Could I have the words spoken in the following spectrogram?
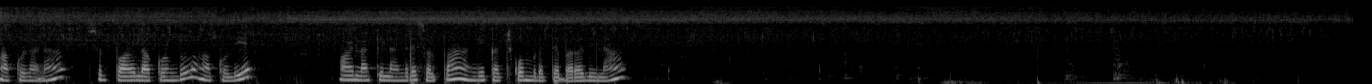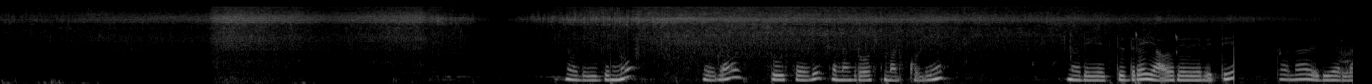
ಹಾಕ್ಕೊಳ್ಳೋಣ ಸ್ವಲ್ಪ ಆಯಿಲ್ ಹಾಕ್ಕೊಂಡು ಹಾಕ್ಕೊಳ್ಳಿ ಆಯಿಲ್ ಹಾಕಿಲ್ಲ ಅಂದರೆ ಸ್ವಲ್ಪ ಹಂಗೆ ಕಚ್ಕೊಂಡ್ಬಿಡುತ್ತೆ, ಬರೋದಿಲ್ಲ. ನೋಡಿ, ಇದನ್ನು ಈಗ ಟೂ ಸೈಡು ಚೆನ್ನಾಗಿ ರೋಸ್ಟ್ ಮಾಡ್ಕೊಳ್ಳಿ. ನೋಡಿ, ಎತ್ತಿದ್ರೆ ಯಾವ ರೀತಿ ತಳ ಹಿಡಿಯಲ್ಲ.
